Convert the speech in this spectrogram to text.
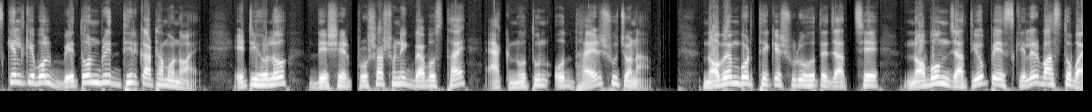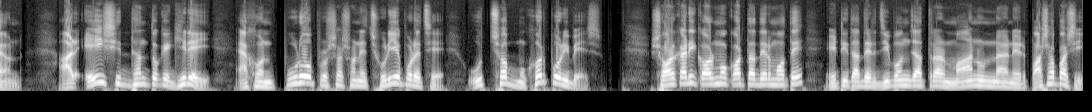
স্কেল কেবল বেতন বৃদ্ধির কাঠামো নয়, এটি হল দেশের প্রশাসনিক ব্যবস্থায় এক নতুন অধ্যায়ের সূচনা। নভেম্বর থেকে শুরু হতে যাচ্ছে নবম জাতীয় পে স্কেলের বাস্তবায়ন, আর এই সিদ্ধান্তকে ঘিরেই এখন পুরো প্রশাসনে ছড়িয়ে পড়েছে উৎসব মুখর পরিবেশ। সরকারি কর্মকর্তাদের মতে, এটি তাদের জীবনযাত্রার মান উন্নয়নের পাশাপাশি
